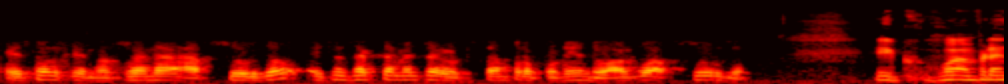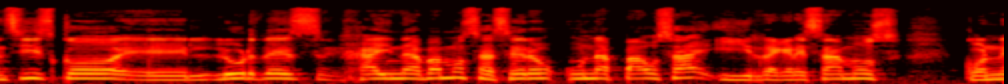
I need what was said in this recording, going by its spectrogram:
Eso que nos suena absurdo, es exactamente lo que están proponiendo, algo absurdo. Eh, Juan Francisco eh, Lourdes Jaina, vamos a hacer una pausa y regresamos con,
